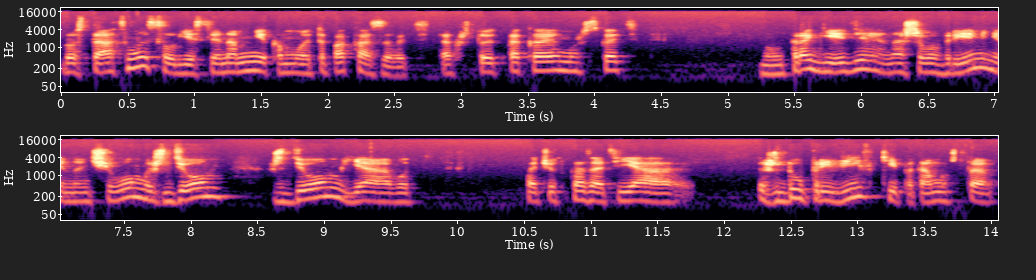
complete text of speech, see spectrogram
просто а смысл, если нам некому это показывать? Так что это такая, можно сказать, ну, трагедия нашего времени, но ничего, мы ждем, ждем. Я вот хочу сказать, я жду прививки, потому что,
